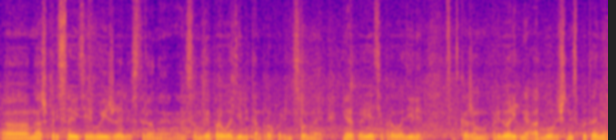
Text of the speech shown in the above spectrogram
А, наши представители выезжали в страны СНГ, проводили там профориентационные мероприятия, проводили, скажем, предварительные отборочные испытания,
